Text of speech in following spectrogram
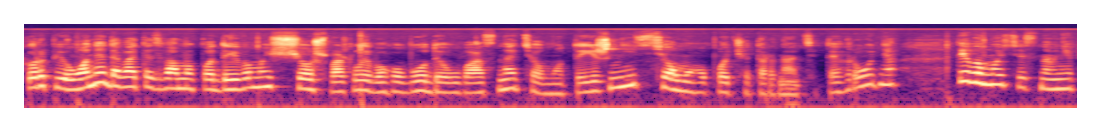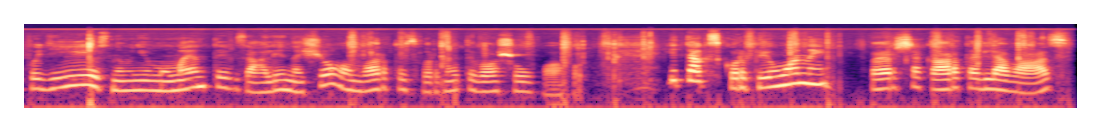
Скорпіони, давайте з вами подивимось, що ж важливого буде у вас на цьому тижні з 7 по 14 грудня. Дивимось основні події, основні моменти, взагалі на що вам варто звернути вашу увагу. І так, скорпіони, перша карта для вас.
